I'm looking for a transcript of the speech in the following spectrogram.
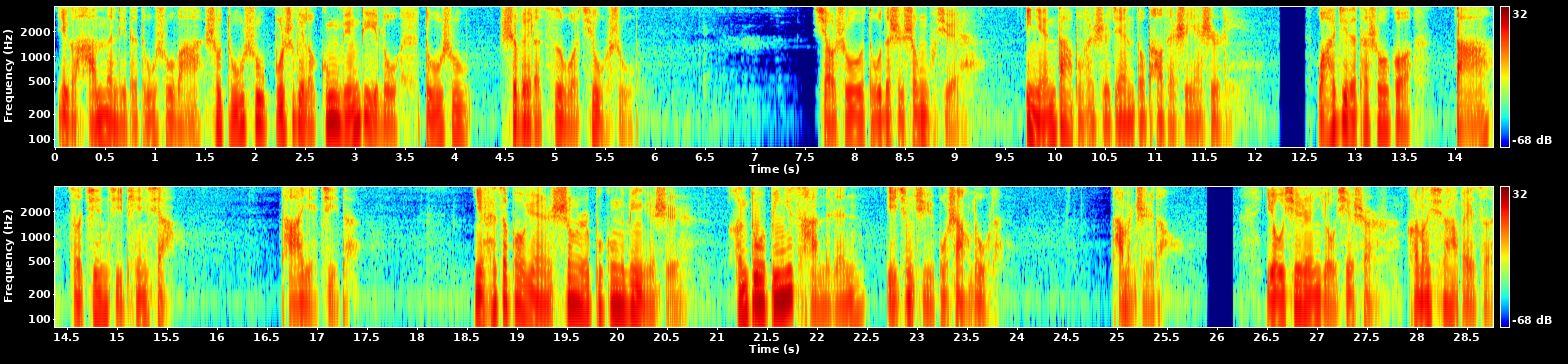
一个寒门里的读书娃说：“读书不是为了功名利禄，读书是为了自我救赎。”小叔读的是生物学，一年大部分时间都泡在实验室里。我还记得他说过：“达则兼济天下。”他也记得。你还在抱怨生而不公的命运时，很多比你惨的人已经举步上路了。他们知道，有些人有些事儿可能下辈子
